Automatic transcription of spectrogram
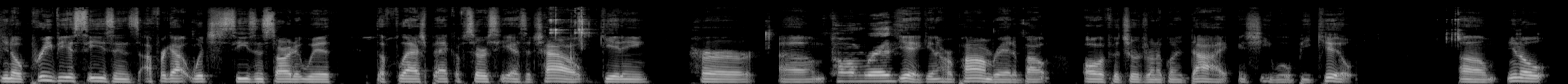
you know, previous seasons, I forgot which season started with the flashback of Cersei as a child getting her um palm read. Yeah, getting her palm read about all of her children are going to die and she will be killed. Um, you know,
